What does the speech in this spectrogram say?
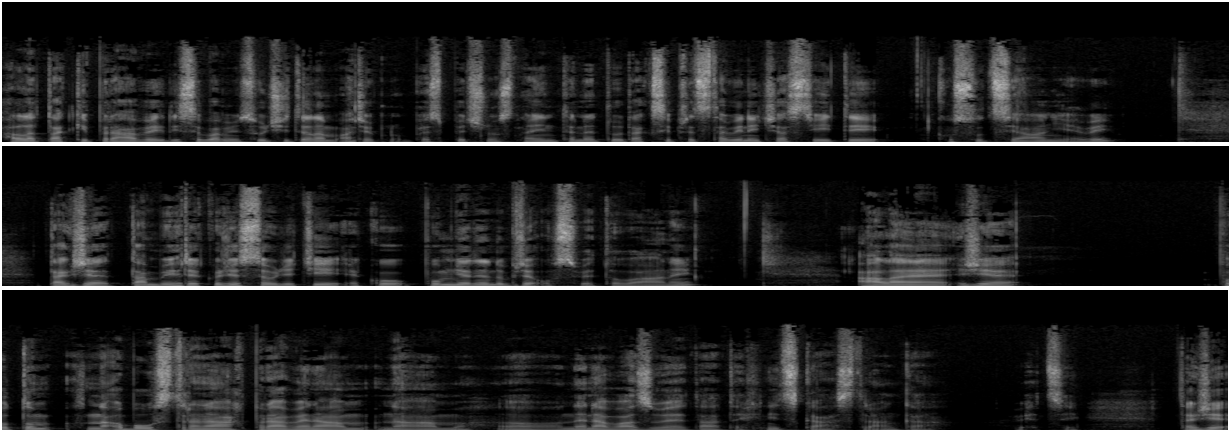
ale taky právě, když se bavím s učitelem a řeknu bezpečnost na internetu, tak si představí nejčastěji ty jako sociální jevy. Takže tam bych řekl, že jsou děti jako poměrně dobře osvětovány, ale že potom na obou stranách právě nám, nám uh, nenavazuje ta technická stránka věci. Takže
